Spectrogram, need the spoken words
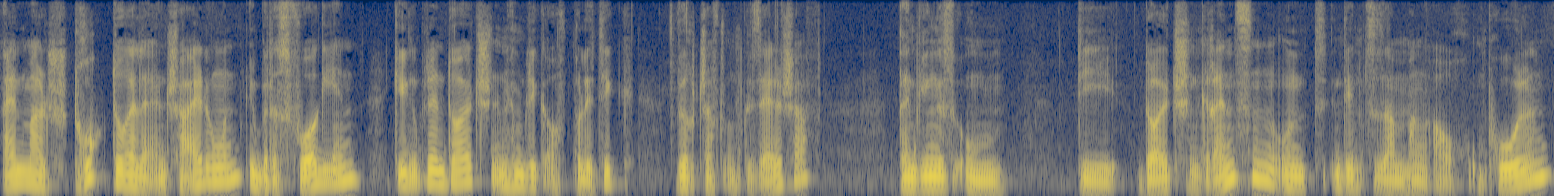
einmal strukturelle Entscheidungen über das Vorgehen gegenüber den Deutschen im Hinblick auf Politik, Wirtschaft und Gesellschaft. Dann ging es um die deutschen Grenzen und in dem Zusammenhang auch um Polen.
